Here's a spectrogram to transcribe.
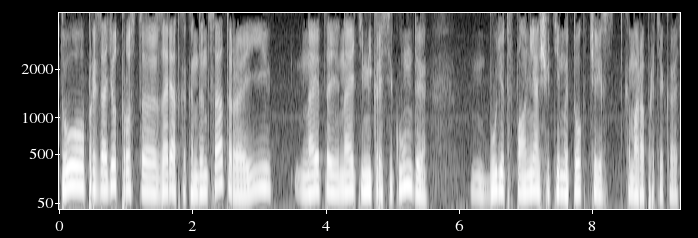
то произойдет просто зарядка конденсатора, и на, этой, на эти микросекунды будет вполне ощутимый ток через комара протекать.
